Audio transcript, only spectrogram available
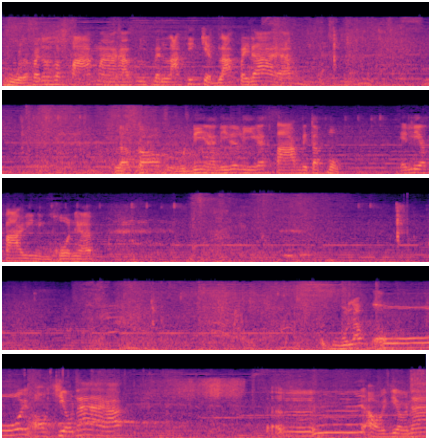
โอ้โหแล้วไฟนอลสปาร์กมาครับ เป็นลักที่เก็บลักไปได้ครับ แล้วก็โอ้โหนี่อันนี้เดลีก็ตามไปตะปุก เอเลียตายอีกหนึ่งคนครับโอ้แล้วโค้ยออกเขียวหน้าครับ เออออกเขียวหน้า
